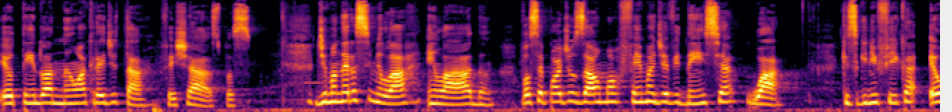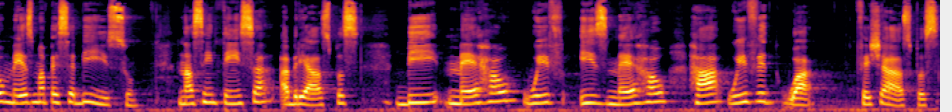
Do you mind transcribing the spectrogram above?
eu tendo a não acreditar. Fecha aspas. De maneira similar, em Laadan, você pode usar o morfema de evidência wa, que significa eu mesma percebi isso na sentença, abre aspas, be merhal with is merhal ha with it wa, fecha aspas.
